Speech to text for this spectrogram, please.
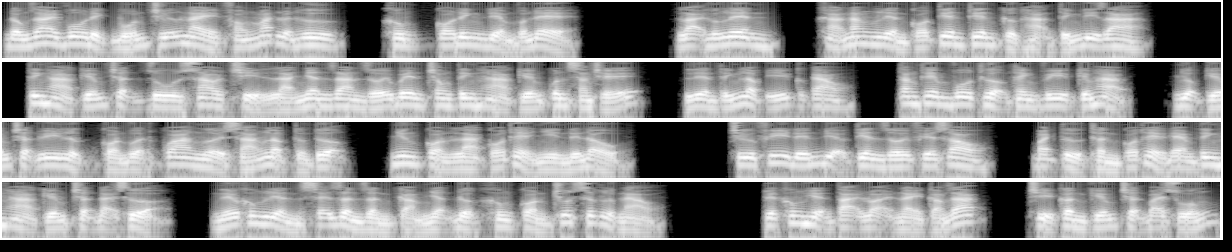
đồng giai vô địch bốn chữ này phóng mắt luyện hư, không có đinh điểm vấn đề. Lại hướng lên, khả năng liền có tiên tiên cực hạn tính đi ra. Tinh hà kiếm trận dù sao chỉ là nhân gian giới bên trong tinh hà kiếm quân sáng chế, liền tính lập ý cực cao, tăng thêm vô thượng thanh vi kiếm hạng nhượng kiếm trận uy lực còn vượt qua người sáng lập tưởng tượng, nhưng còn là có thể nhìn đến đầu. Trừ phi đến địa tiên giới phía sau, bạch tử thần có thể đem tinh hà kiếm trận đại sửa, nếu không liền sẽ dần dần cảm nhận được không còn chút sức lực nào. Tuyệt không hiện tại loại này cảm giác, chỉ cần kiếm trận bay xuống,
